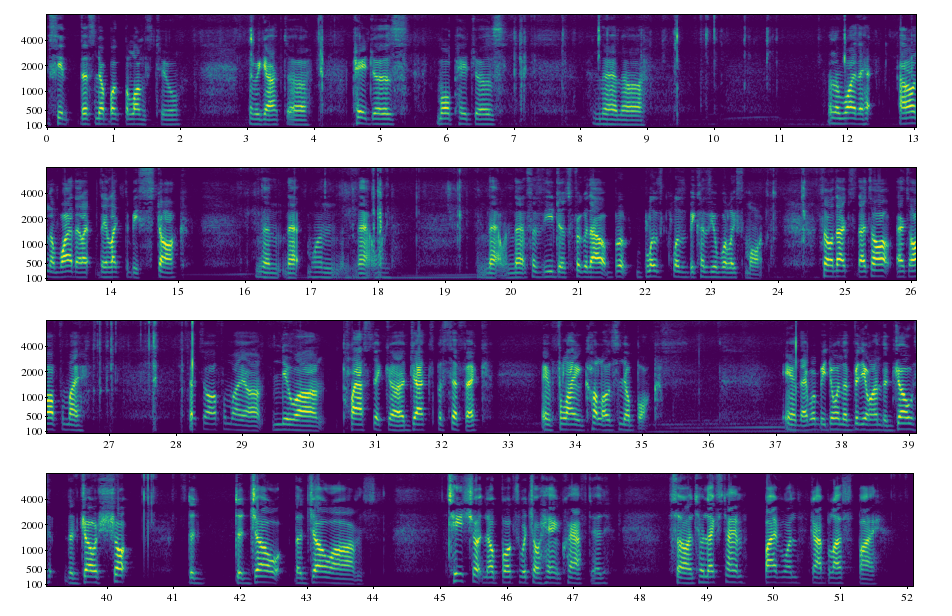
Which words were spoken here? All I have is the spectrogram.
You see, this notebook belongs to. Then we got uh, pages, more pages, and then uh, I don't know why they I don't know why they like they like to be stock then that one, then that one, and that one. That says you just figured out Blues Clues because you're really smart. So that's that's all. That's all for my. That's all for my uh, new uh, plastic uh, Jakks Pacific and Flying Colors notebook. And I will be doing a video on the Joe, the Joe short, the the Joe, the Joe um t-shirt notebooks which are handcrafted. So until next time, bye everyone, God bless, bye.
